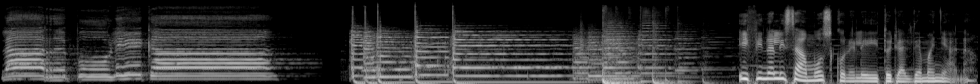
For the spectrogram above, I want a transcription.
La República. Y finalizamos con el editorial de mañana,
